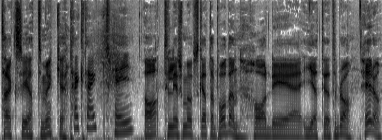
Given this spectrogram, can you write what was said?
Tack så jättemycket. Tack, tack. Hej. Ja, till er som uppskattar podden, ha det jätte, jättebra. Hej då.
